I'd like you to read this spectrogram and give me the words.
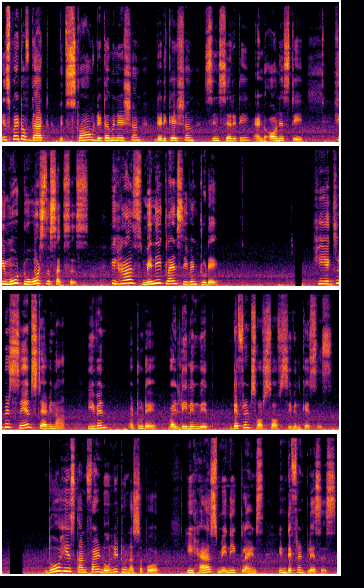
in spite of that, with strong determination, dedication, sincerity, and honesty, he moved towards the success. He has many clients even today. He exhibits same stamina even uh, today while dealing with different sorts of civil cases. Though he is confined only to Narsapur, he has many clients in different places.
